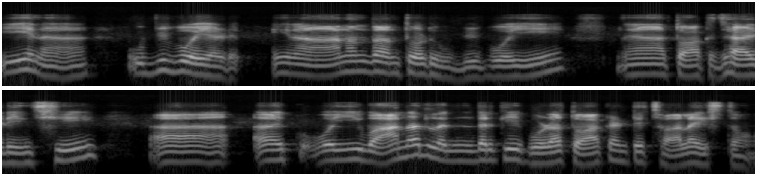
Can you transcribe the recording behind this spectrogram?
ఈయన ఉబ్బిపోయాడు. ఈయన ఆనందంతో ఉబ్బిపోయి తోక జాడించి ఈ వానర్లందరికీ కూడా తోక అంటే చాలా ఇష్టం.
